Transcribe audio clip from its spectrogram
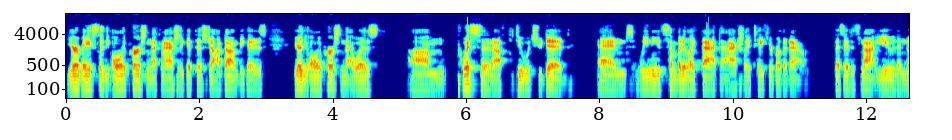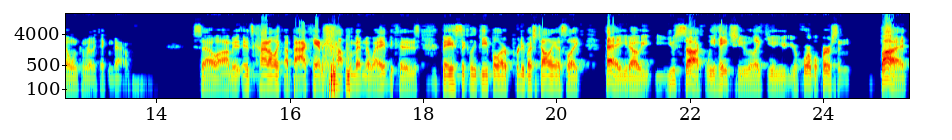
you're basically the only person that can actually get this job done because you're the only person that was um, twisted enough to do what you did. And we need somebody like that to actually take your brother down. Because if it's not you, then no one can really take him down. So um, it, it's kind of like a backhanded compliment in a way because basically people are pretty much telling us like, hey, you know, you, suck, we hate you, like you, you're a horrible person, but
